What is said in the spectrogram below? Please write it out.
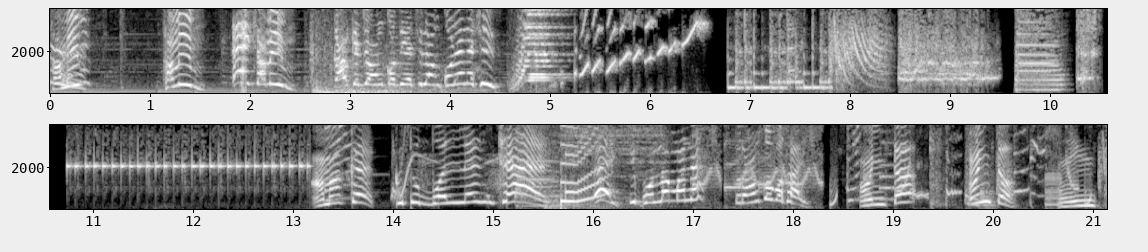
সামিম সামিম এই সামিম কালকে যে অঙ্ক দিয়েছিলাম করে এনেছিস? আমাকে কিছু বললেন স্যার। এই কি বললাম মানে? তোর অঙ্ক কোথায়? অন্ত অন্ত। অন্ত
